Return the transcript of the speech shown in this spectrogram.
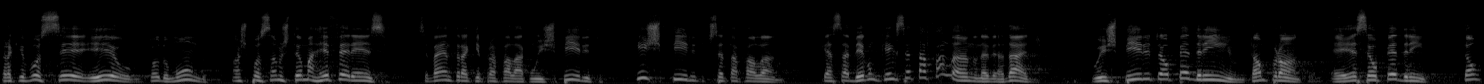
para que você, eu, todo mundo, nós possamos ter uma referência. Você vai entrar aqui para falar com o espírito, que espírito que você está falando? Quer saber com quem que você está falando, não é verdade? O espírito é o Pedrinho, então pronto, esse é o Pedrinho. Então,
